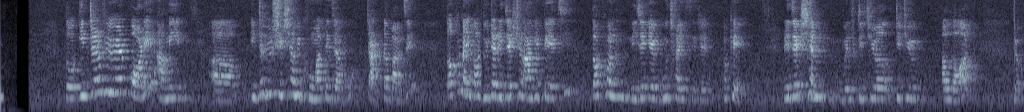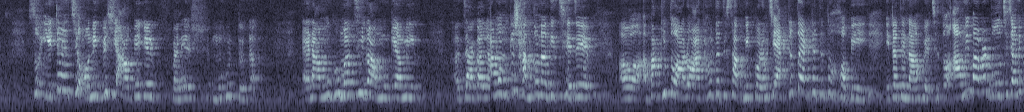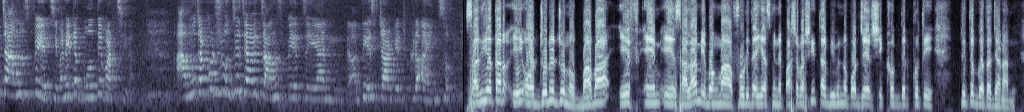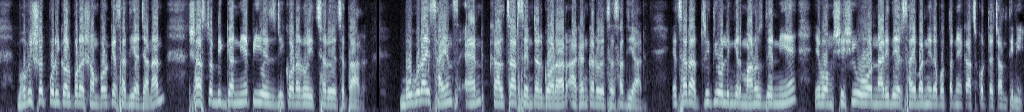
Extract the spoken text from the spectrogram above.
তো ইন্টারভিউয়ের পরে আমি ইন্টারভিউ শেষে আমি ঘুমাতে যাব চারটা বাজে। তখন আমি দুইটা রিজেকশন আগে পেয়েছি। তখন নিজেকে বুঝাইছি যে okay rejection will teach you teach you a lot so এটা হচ্ছে অনেক বেশি আবেগের মানে মুহূর্তটা। অ্যান্ড আম্মু ঘুমাচ্ছিল, আম্মুকে আমি জাগালাম। আমাকে সান্ত্বনা দিচ্ছে যে বাকি তো আরও আঠারোটাতে সাবমিট করা হচ্ছে একটা তো একটাতে তো হবেই, এটাতে না হয়েছে। তো আমি বাবার বলছি যে আমি চান্স পেয়েছি মানে এটা বলতে পারছি না। আম্মু যখন শুনছে যে আমি চান্স পেয়েছি and they started crying so Sadia তার এই অর্জনের জন্য বাবা এফ এম এ সালাম এবং মা ফরিদা ইয়াসমিনের পাশাপাশি তার বিভিন্ন পর্যায়ের শিক্ষকদের প্রতি কৃতজ্ঞতা জানান। ভবিষ্যৎ পরিকল্পনা সম্পর্কে সাদিয়া জানান স্বাস্থ্যবিজ্ঞান নিয়ে পিএইচডি করারও ইচ্ছা রয়েছে তার। বগুড়ায় সায়েন্স অ্যান্ড কালচার সেন্টার গড়ার আকাঙ্ক্ষা রয়েছে সাদিয়ার। এছাড়া তৃতীয় লিঙ্গের মানুষদের নিয়ে এবং শিশু ও নারীদের সাইবার নিরাপত্তা নিয়ে কাজ করতে চান তিনি।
